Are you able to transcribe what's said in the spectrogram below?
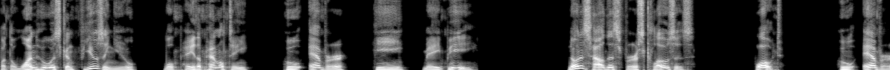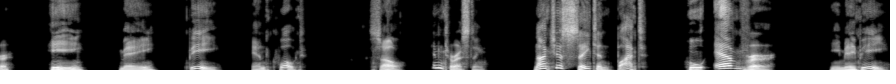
but the one who is confusing you will pay the penalty, whoever he may be. Notice how this verse closes. Quote, whoever he may be. End quote. So, interesting. Not just Satan, but whoever he may be.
